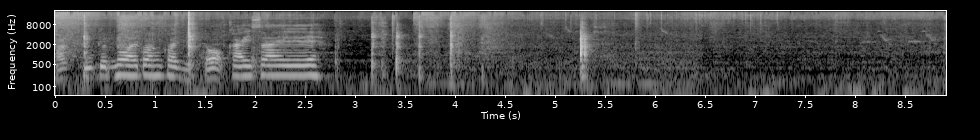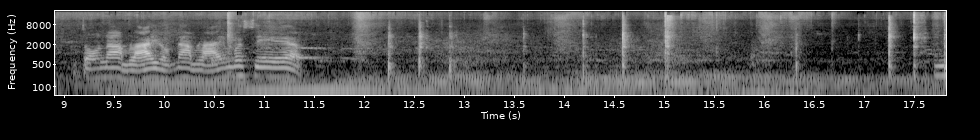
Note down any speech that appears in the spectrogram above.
ผักสีกันน้อยก่อนค่อยตอกไข่ใส่ ต้องน้ำหลายดอกน้ำหลายมันบ่แซ่บโอ้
